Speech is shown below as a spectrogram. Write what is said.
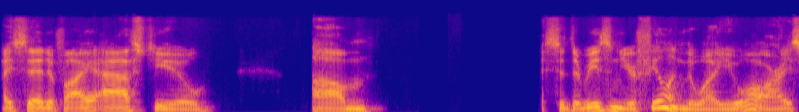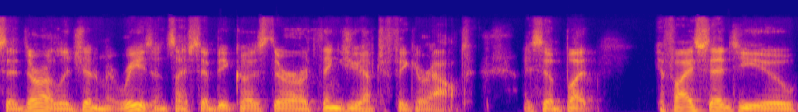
I said if I asked you, um, I said the reason you're feeling the way you are, I said there are legitimate reasons. I said because there are things you have to figure out. I said, but if I said to you,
